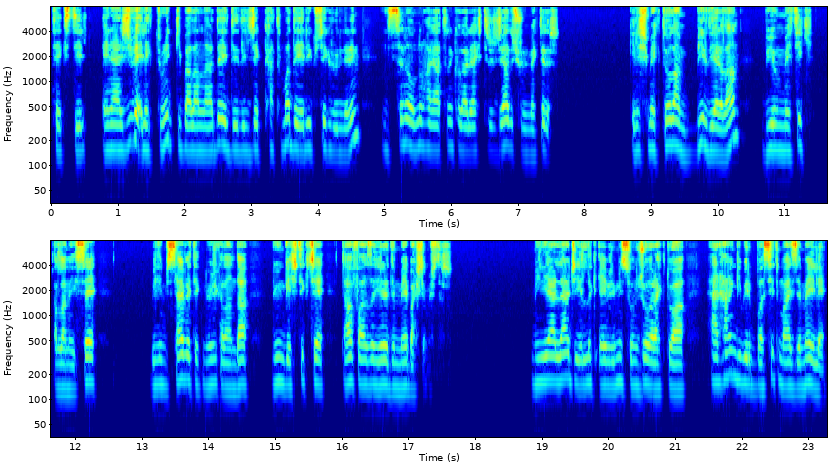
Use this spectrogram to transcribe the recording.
tekstil, enerji ve elektronik gibi alanlarda elde edilecek katma değeri yüksek ürünlerin insanoğlunun hayatını kolaylaştıracağı düşünülmektedir. Gelişmekte olan bir diğer alan biyometrik alanı ise bilimsel ve teknolojik alanda gün geçtikçe daha fazla yer edinmeye başlamıştır. Milyarlarca yıllık evrimin sonucu olarak doğa herhangi bir basit malzeme ile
